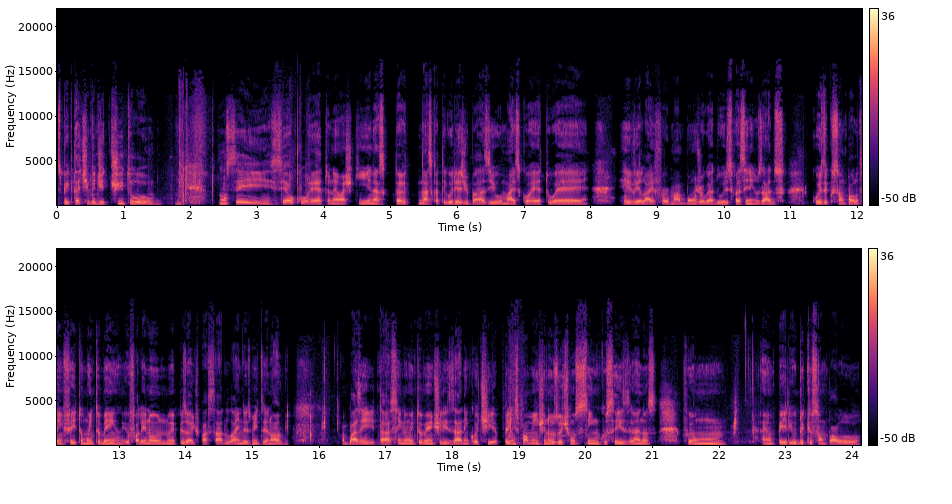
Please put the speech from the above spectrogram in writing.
Expectativa de título. Não sei se é o correto, né? Eu acho que nas, nas categorias de base o mais correto é revelar e formar bons jogadores para serem usados, coisa que o São Paulo tem feito muito bem. Eu falei no, no episódio passado, lá em 2019. A base está sendo muito bem utilizada em Cotia, principalmente nos últimos 5, 6 anos. Foi um, é um período que o São Paulo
